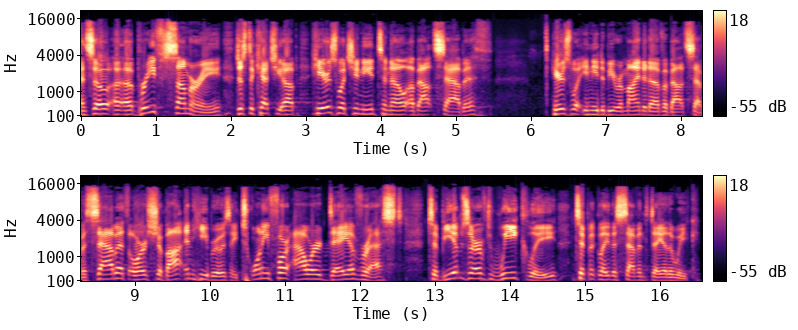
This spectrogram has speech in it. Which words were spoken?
And so, a, a, brief summary, just to catch you up here's what you need to know about Sabbath. Here's what you need to be reminded of about Sabbath. Sabbath, or Shabbat in Hebrew, is a 24 hour day of rest to be observed weekly, typically the seventh day of the week.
